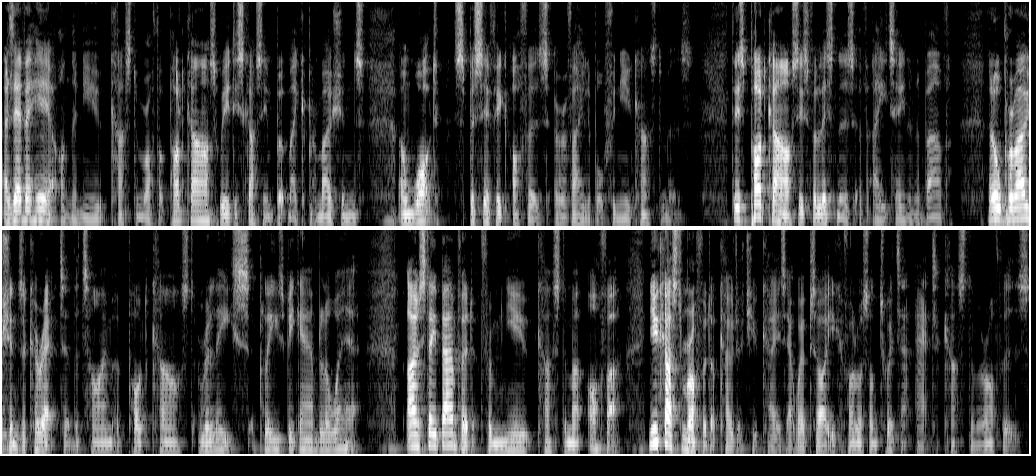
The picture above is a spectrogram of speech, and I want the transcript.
As ever, here on the new Customer Offer podcast, we are discussing bookmaker promotions and what specific offers are available for new customers. This podcast is for listeners of 18 and above, and all promotions are correct at the time of podcast release. Please be gamble aware. I'm Steve Bamford from New Customer Offer. NewCustomeroffer.co.uk is our website. You can follow us on Twitter at Customer Offers.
